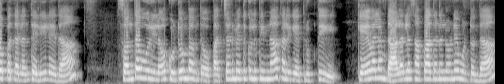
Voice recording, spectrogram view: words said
గొప్పతనం తెలియలేదా? సొంత ఊరిలో కుటుంబంతో పచ్చడి మెతుకులు తిన్నా కలిగే తృప్తి కేవలం డాలర్ల సంపాదనలోనే ఉంటుందా?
